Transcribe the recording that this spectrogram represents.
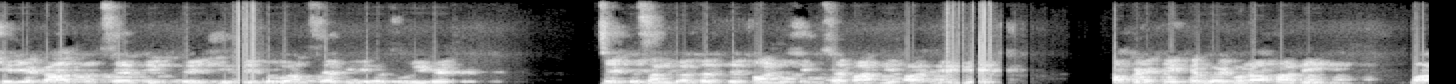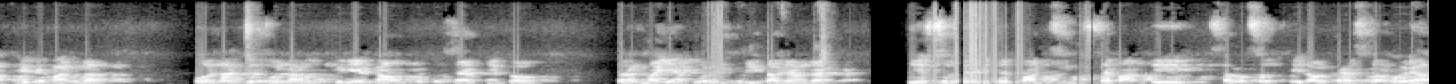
ਸ਼੍ਰੀ ਅਕਾਲ ਤਖਤ ਸਾਹਿਬ ਜੀ ਉੱਤੇ ਸ਼੍ਰੀ ਗੁਰੂ ਗ੍ਰੰਥ ਸਾਹਿਬ ਜੀ ਦੀ ਹਜ਼ੂਰੀ ਵਿੱਚ ਸਿੱਖ ਸੰਗਤ ਅਤੇ ਪੰਜ ਸਿੰਘ ਸਾਹਿਬਾਨ ਦੀ ਹਾਜ਼ਰੀ ਵਿੱਚ ਆਪਣੇ ਕੀਤੇ ਹੋਏ ਗੁਨਾਹਾਂ ਦੀ ਮਾਫੀ ਦੇ ਮੰਗਦਾ ਉਹਨਾਂ ਚ ਉਹਨਾਂ ਨੂੰ ਸ਼੍ਰੀ ਅਕਾਲ ਤਖਤ ਸਾਹਿਬ ਜੀ ਤੋਂ ਰਖਾਈਆ ਕੋਈ ਕੀਤਾ ਜਾਂਦਾ ਹੈ। ਇਸ ਵਿੱਚ ਪੰਜ ਸਿੰਘ ਸਾਹਿਬਾਨ ਦੀ ਸਰਵਸੰਮਤੀ ਨਾਲ ਫੈਸਲਾ ਹੋਇਆ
